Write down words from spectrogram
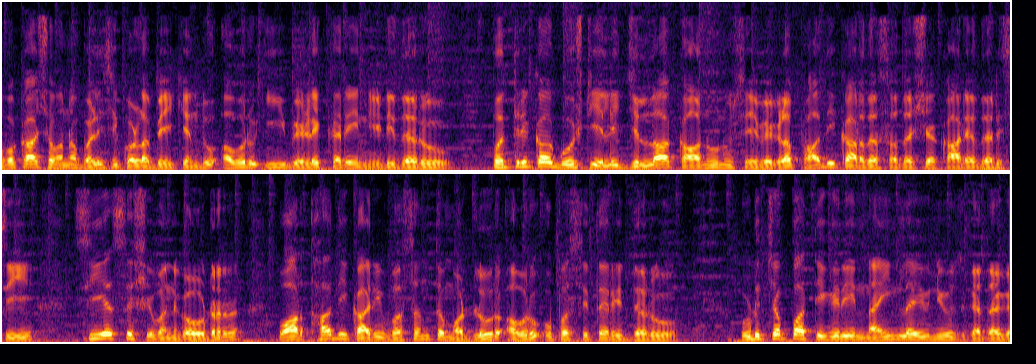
ಅವಕಾಶವನ್ನು ಬಳಸಿಕೊಳ್ಳಬೇಕೆಂದು ಅವರು ಈ ವೇಳೆ ಕರೆ ನೀಡಿದರು. ಪತ್ರಿಕಾಗೋಷ್ಠಿಯಲ್ಲಿ ಜಿಲ್ಲಾ ಕಾನೂನು ಸೇವೆಗಳ ಪ್ರಾಧಿಕಾರದ ಸದಸ್ಯ ಕಾರ್ಯದರ್ಶಿ ಸಿಎಸ್ ಶಿವನಗೌಡರ್, ವಾರ್ತಾಧಿಕಾರಿ ವಸಂತ ಮಡ್ಲೂರ್ ಅವರು ಉಪಸ್ಥಿತರಿದ್ದರು. Uduchappa Tigari nine live news Gadag.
